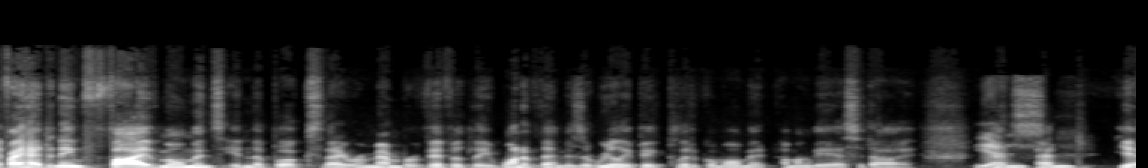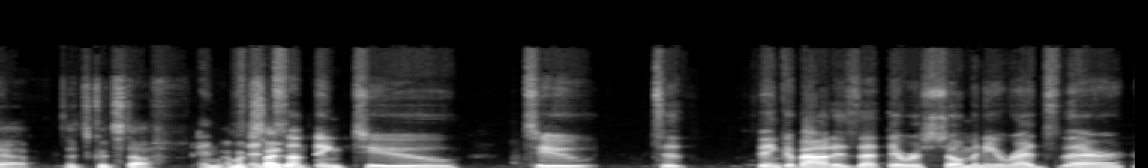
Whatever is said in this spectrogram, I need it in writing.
if I had to name five moments in the books that I remember vividly, one of them is a really big political moment among the Aes Sedai. yes, And, and yeah, it's good stuff. And, I'm and something to to to think about is that there were so many reds there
